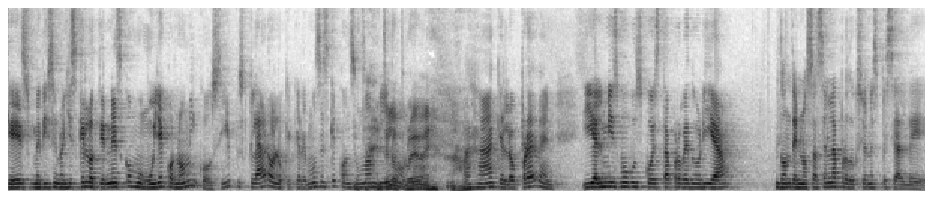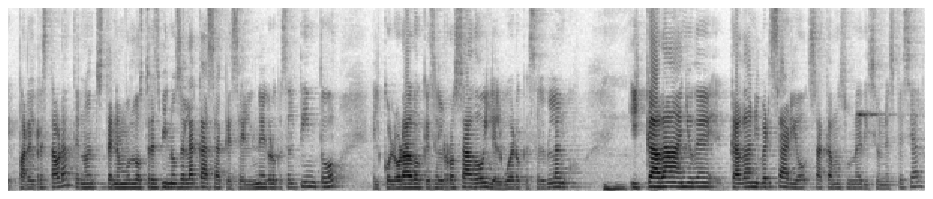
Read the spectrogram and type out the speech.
que es, me dicen, oye, es que lo tienes como muy económico, sí, pues claro, lo que queremos es que consuman gente vino. lo ¿no? pruebe. Ajá, que lo prueben. Y él mismo buscó esta proveeduría donde nos hacen la producción especial de, para el restaurante, ¿no? Entonces tenemos los tres vinos de la casa, que es el negro, que es el tinto, el colorado, que es el rosado, y el güero, que es el blanco. Y cada año de, cada aniversario sacamos una edición especial.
